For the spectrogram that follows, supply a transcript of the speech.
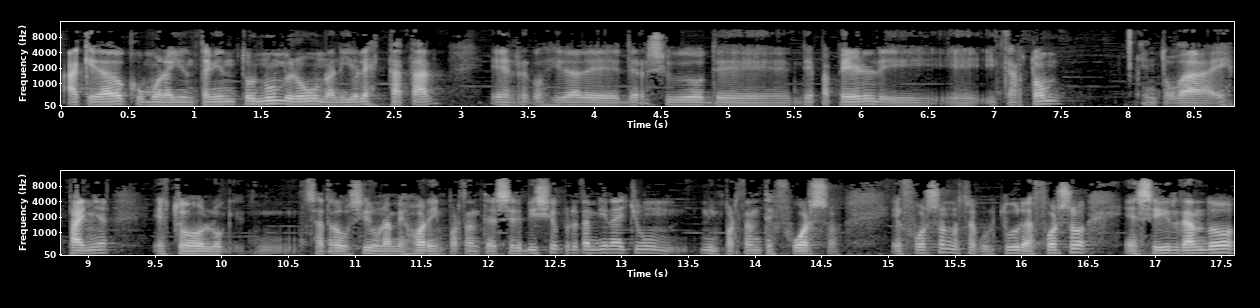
ha quedado como el ayuntamiento número uno a nivel estatal en recogida de, residuos de, papel y cartón en toda España. Esto lo, se ha traducido en una mejora importante del servicio, pero también ha hecho un, importante esfuerzo. Esfuerzo en nuestra cultura, esfuerzo en seguir dando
